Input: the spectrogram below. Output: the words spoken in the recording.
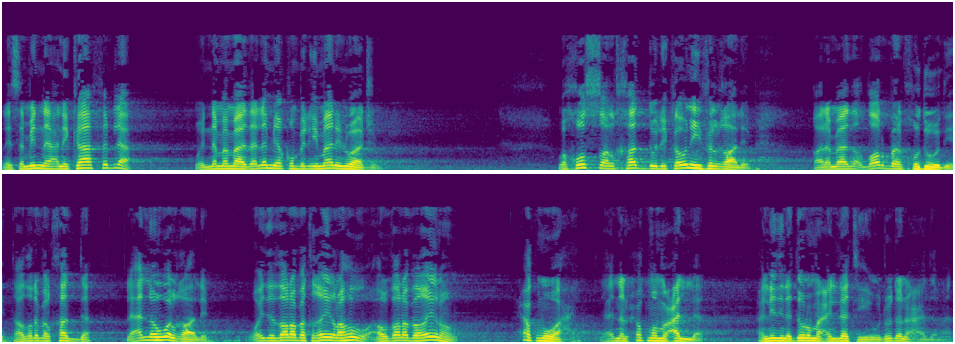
ليس منا يعني كافر لا. وإنما ماذا؟ لم يقم بالإيمان الواجب. وخص الخد لكونه في الغالب. قال ماذا؟ ضرب الخدود. تضرب الخد لأنه هو الغالب. وإذا ضربت غيره أو ضرب غيره حكم واحد. لأن الحكم معلل. الذي ندور مع علته وجودا وعدما.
